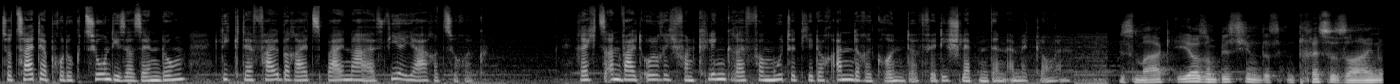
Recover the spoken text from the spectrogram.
Zur Zeit der Produktion dieser Sendung liegt der Fall bereits beinahe vier Jahre zurück. Rechtsanwalt Ulrich von Klingreff vermutet jedoch andere Gründe für die schleppenden Ermittlungen. Es mag eher so ein bisschen das Interesse sein,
